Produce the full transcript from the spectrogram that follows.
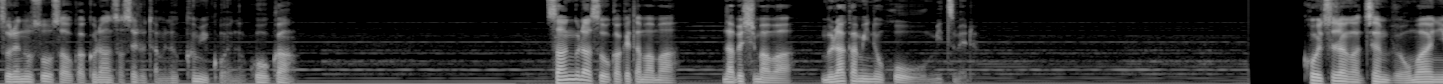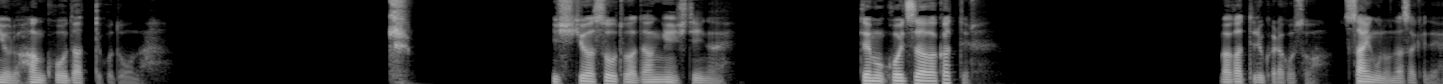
それの捜査を攪乱させるための久美子への交換。サングラスをかけたまま、鍋島は村上の方を見つめる。こいつらが全部お前による犯行だってことをな。意識はそうとは断言していない。でもこいつは分かってる。分かってるからこそ、最後の情けで、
